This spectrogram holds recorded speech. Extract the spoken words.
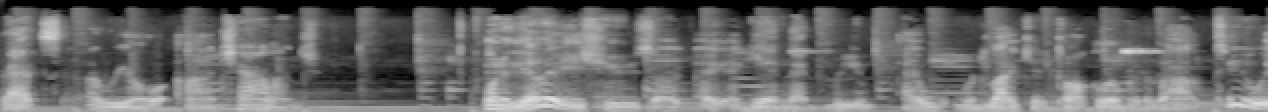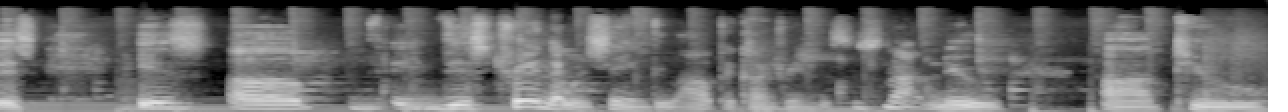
that's a real uh, challenge. One of the other issues, uh, again, that we I would like you to talk a little bit about too is is uh, this trend that we're seeing throughout the country. This is not new uh, to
